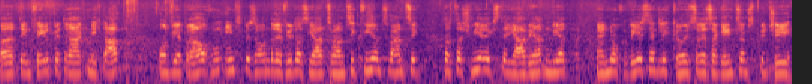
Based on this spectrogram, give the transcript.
äh, den Fehlbetrag nicht ab. Und wir brauchen insbesondere für das Jahr 2024, das das schwierigste Jahr werden wird, ein noch wesentlich größeres Ergänzungsbudget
